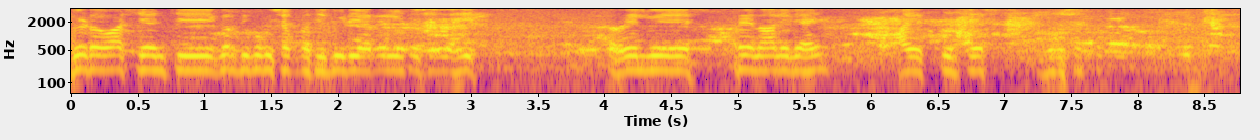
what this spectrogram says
बीडवासियांची गर्दी बघू शकता ही बीड या रेल्वे स्टेशनला ही. रेल्वे ट्रेन आलेली आहे. हाय स्पीड टेस्ट बघू शकता.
